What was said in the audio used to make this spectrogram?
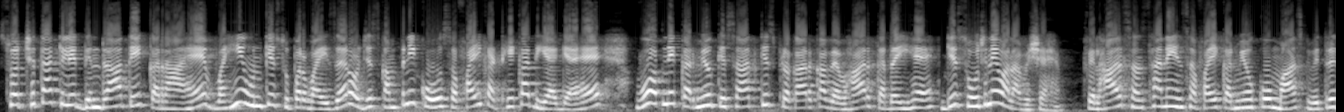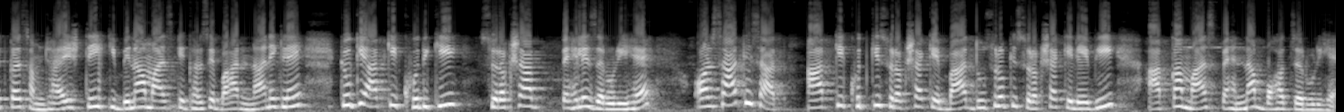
स्वच्छता के लिए दिन रात एक कर रहा है, वहीं उनके सुपरवाइजर और जिस कंपनी को सफ़ाई का ठेका दिया गया है, वो अपने कर्मियों के साथ किस प्रकार का व्यवहार कर रही है, ये सोचने वाला विषय है। फ़िलहाल, संस्था ने इन सफ़ाई कर्मियों को मास्क वितरित कर समझाइश दी कि बिना मास्क के घर से बाहर ना निकलें, क्योंकि आपकी खुद की सुरक्षा पहले ज़रूरी है, और साथ ही साथ आपकी खुद की सुरक्षा के बाद दूसरों की सुरक्षा के लिए भी आपका मास्क पहनना बहुत ज़रूरी है।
